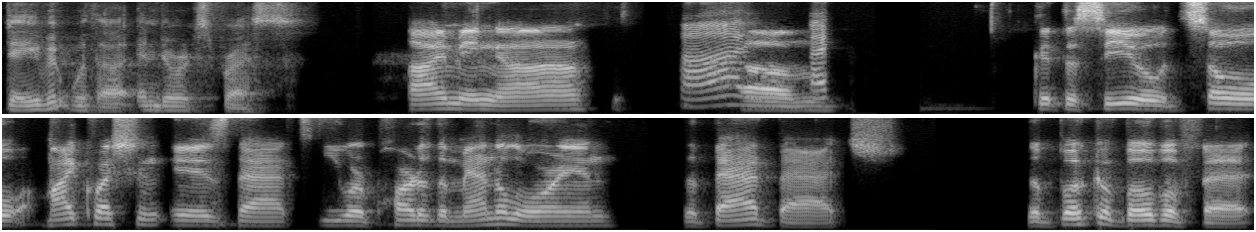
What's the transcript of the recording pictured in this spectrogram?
David with uh, Endor Express. Hi, Ming Na. hi Um, good to see you. So my question is that you are part of the Mandalorian, the Bad Batch, the Book of Boba Fett.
